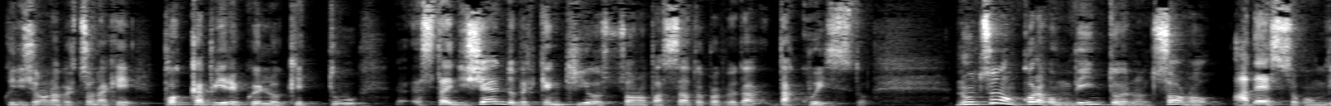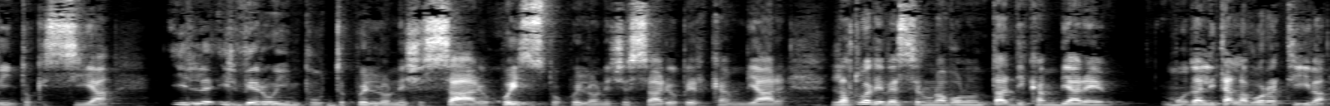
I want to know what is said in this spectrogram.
Quindi sono una persona che può capire quello che tu eh, stai dicendo perché anch'io sono passato proprio da, da questo. Non sono ancora convinto e non sono adesso convinto che sia il, il, vero input, quello necessario, questo, quello necessario per cambiare. La tua deve essere una volontà di cambiare modalità lavorativa,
